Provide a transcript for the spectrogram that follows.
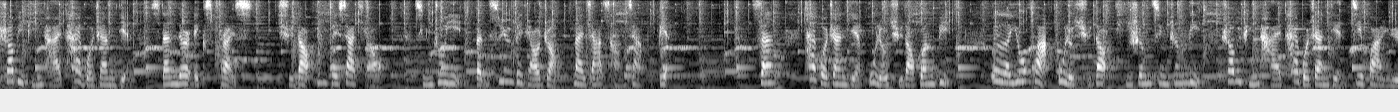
烧币平台泰国站点 Standard Express 渠道运费下调。请注意，本次运费调整，卖家藏价不变。三、泰国站点物流渠道关闭。为了优化物流渠道，提升竞争力，烧币平台泰国站点计划于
